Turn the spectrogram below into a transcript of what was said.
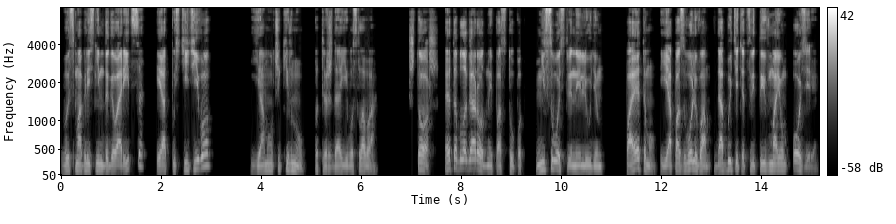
Вы смогли с ним договориться и отпустить его? Я молча кивнул, подтверждая его слова. Что ж, это благородный поступок, не свойственный людям. Поэтому я позволю вам добыть эти цветы в моем озере.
